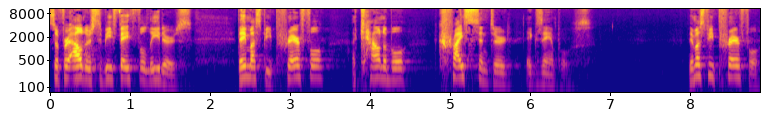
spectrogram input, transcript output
So, for elders to be faithful leaders, they must be prayerful, accountable, Christ centered examples. They must be prayerful.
